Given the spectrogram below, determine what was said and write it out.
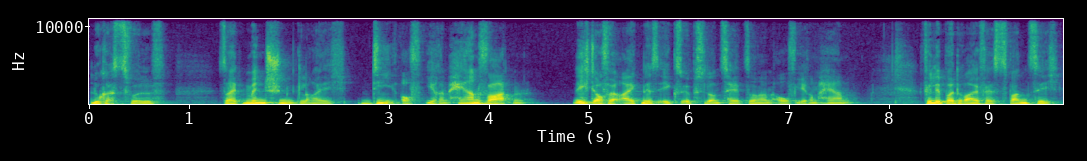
Lukas 12, seid Menschen gleich, die auf ihren Herrn warten. Nicht auf Ereignis XYZ, sondern auf ihren Herrn. Philippa 3, Vers 20,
